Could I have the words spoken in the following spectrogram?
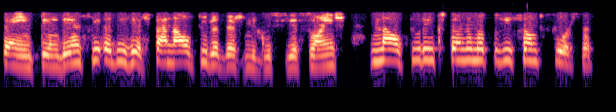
têm tendência a dizer está na altura das negociações, na altura em que estão numa posição de força.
